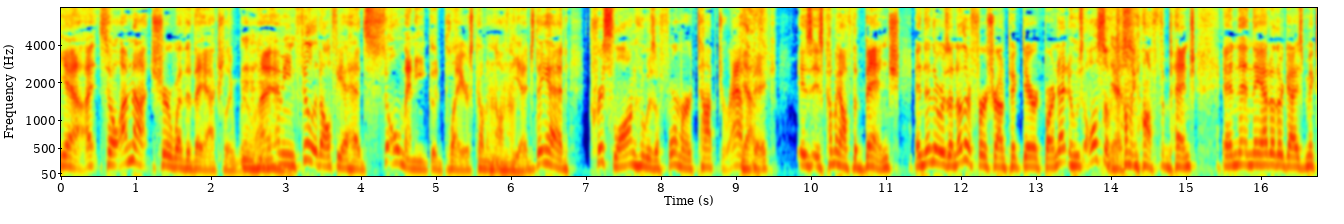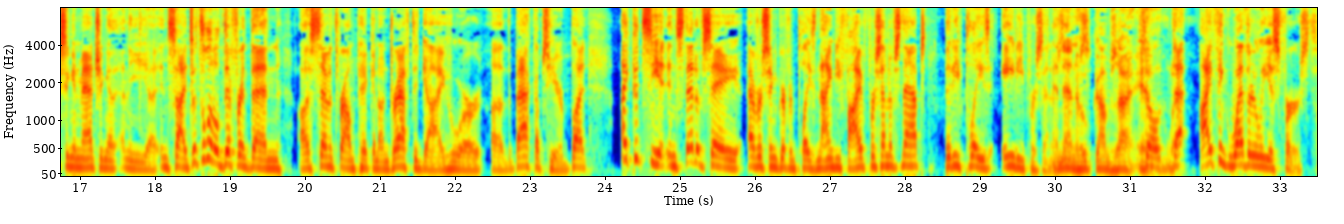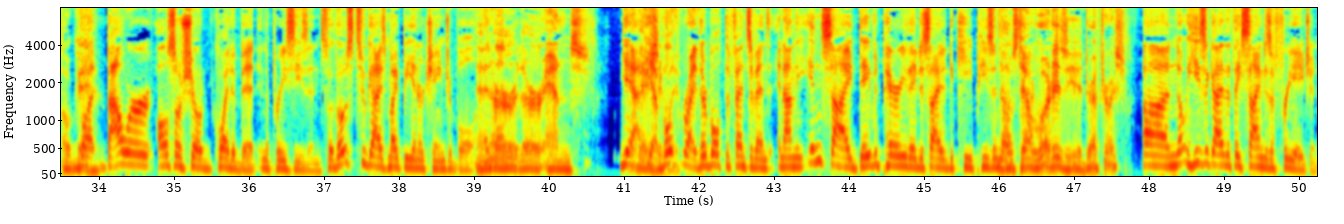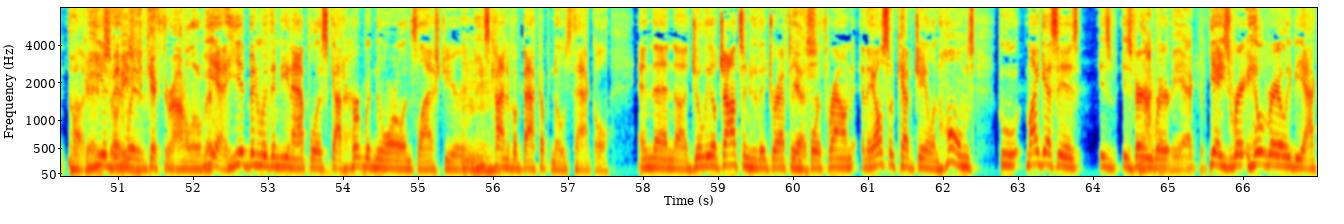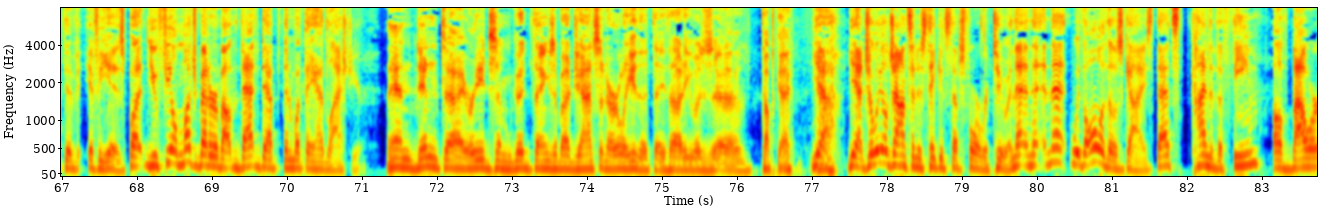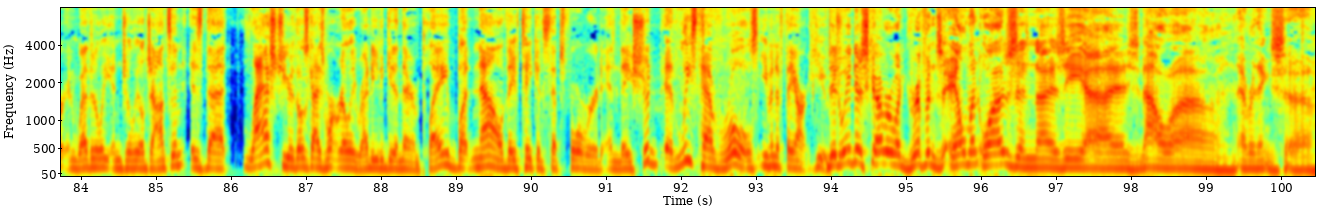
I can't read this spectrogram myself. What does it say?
Yeah, I, so I'm not sure whether they actually will. Mm-hmm. I, I mean, Philadelphia had so many good players coming off Mm-hmm. the edge. They had Chris Long, who was a former top draft Yes. pick, is is coming off the bench, and then there was another first round pick, Derek Barnett, who's also Yes. coming off the bench, and then they had other guys mixing and matching on on the uh, inside. So it's a little different than a seventh round pick and undrafted guy who are uh, the backups here, but. I could see it instead of say Everson Griffen plays 95% of snaps, that he plays 80% of snaps. And then who comes out? in? So that I think Weatherly is first. Okay. But Bower also showed quite a bit in the preseason. So those two guys might be interchangeable. and, they're then, they're ends. yeah, yeah, both right. They're both defensive ends. And on the inside, David Parry they decided to keep. He's a nose tackle. what is he? A draft choice? Uh, no, he's a guy that they signed as a free agent. Uh, Okay, he had so been he's with kicked around a little bit. Yeah, he had been with Indianapolis, got hurt with New Orleans last year, and he's Mm-hmm. kind of a backup nose tackle. And then uh, Jaleel Johnson, who they drafted in the fourth round, and they also kept Jalen Holmes, who my guess is is is very Not rare. be active. Yeah, he's rare, he'll rarely be active if he is. But you feel much better about that depth than what they had last year. And didn't I read some good things about Johnson early that they thought he was a tough guy? Yeah, yeah. Jaleel Johnson has taken steps forward too, and that and that, and that with all of those guys, that's kind of the theme of Bower and Weatherly and Jaleel Johnson is that last year those guys weren't really ready to get in there and play, but now they've taken steps forward and they should at least have roles, even if they aren't huge. Did we discover what Griffen's ailment was? And uh, is he uh, is now uh, everything's uh,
